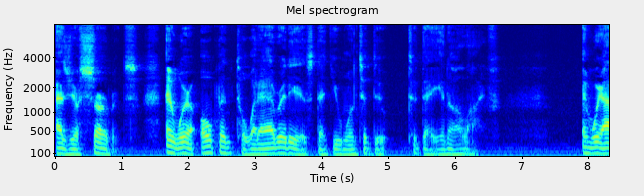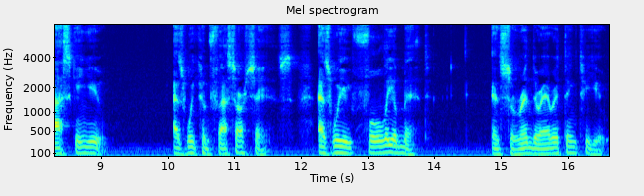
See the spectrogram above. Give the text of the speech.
as your servants, and we're open to whatever it is that you want to do today in our life. And we're asking you, as we confess our sins, as we fully admit and surrender everything to you,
